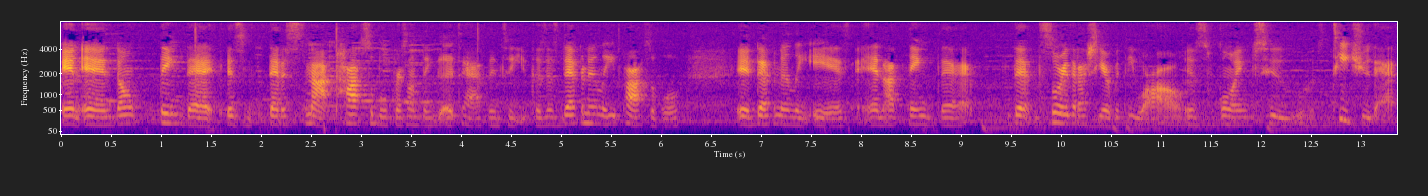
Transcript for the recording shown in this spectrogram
And and don't think that it's that it's not possible for something good to happen to you because it's definitely possible. It definitely is. And i think that the story that I shared with you all is going to teach you that.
